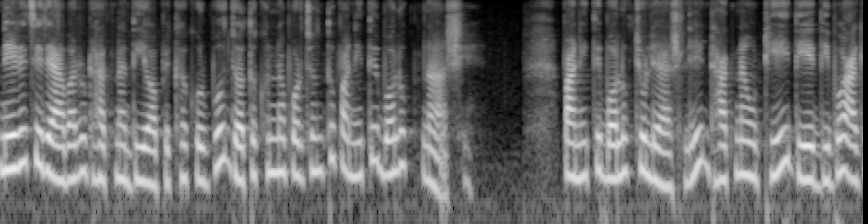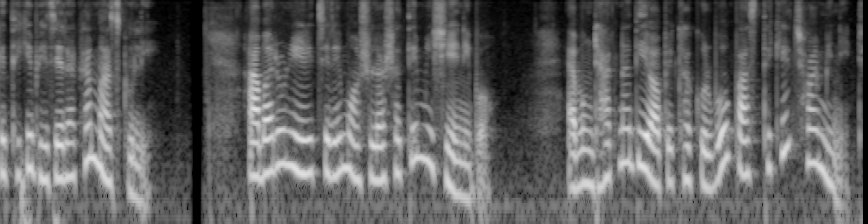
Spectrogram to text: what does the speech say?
নেড়ে চেড়ে আবারও ঢাকনা দিয়ে অপেক্ষা করব যতক্ষণ না পর্যন্ত পানিতে বলক না আসে। পানিতে বলক চলে আসলে ঢাকনা উঠিয়েই দিয়ে দিব আগে থেকে ভেজে রাখা মাছগুলি। আবারও নেড়ে চেড়ে মশলার সাথে মিশিয়ে নিব এবং ঢাকনা দিয়ে অপেক্ষা করব পাঁচ থেকে ছয় মিনিট।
